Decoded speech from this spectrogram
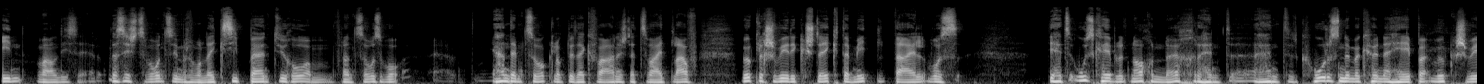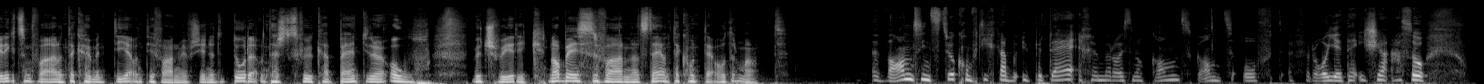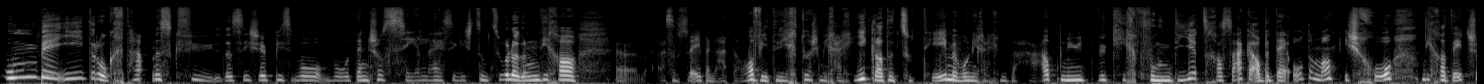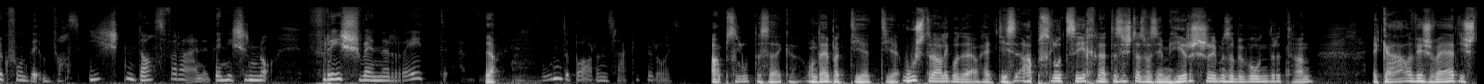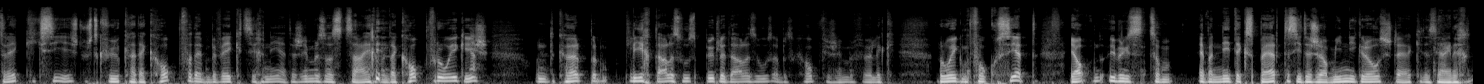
in Val d'Isère. Das ist das Wohnzimmer von Lexi Pinturo, am Franzosen, wo äh, ich habe dem zugeschaut, wie der gefahren ist, der zweite Lauf. Wirklich schwierig gesteckt, der Mittelteil, wo es die hat es ausgehebelt nach und nachher, haben, äh, haben den Kurs nicht mehr können heben, wirklich schwierig zum Fahren. Und dann kommen die und die fahren wie verschiedene durch. Und hast das Gefühl gehabt, Pinturo, oh, wird schwierig. Noch besser fahren als der. Und dann kommt der Odermatt. Eine Wahnsinnszukunft. Ich glaube, über den können wir uns noch ganz, ganz oft freuen. Der ist ja auch so unbeeindruckt, hat man das Gefühl. Das ist etwas, wo, wo dann schon sehr lässig ist zum Zuschauen. Und ich habe, äh, also eben auch da wieder, ich, du hast mich eigentlich eingeladen zu Themen, wo ich eigentlich überhaupt nicht wirklich fundiert kann sagen Aber der Odermatt ist gekommen und ich habe dort schon gefunden, was ist denn das für einer? Dann ist er noch frisch, wenn er redet. Ja. Wunderbaren Sagen für uns. Absoluter Sagen. Und eben die, die Ausstrahlung, die er auch hat, diese absolute Sicherheit, das ist das, was ich im Hirscher immer so bewundert habe. Egal wie schwer die Strecke war, du hast das Gefühl gehabt, der Kopf von dem bewegt sich nie. Das ist immer so ein Zeichen. Wenn der Kopf ruhig ist und der Körper gleicht alles aus, bügelt alles aus, aber der Kopf ist immer völlig ruhig und fokussiert. Ja, und übrigens zum eben nicht Experte sein, das ist auch meine Grossstärke, dass ich eigentlich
